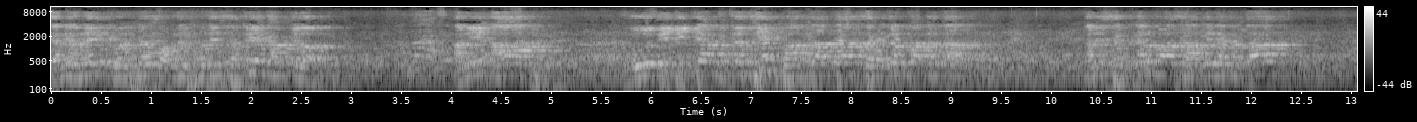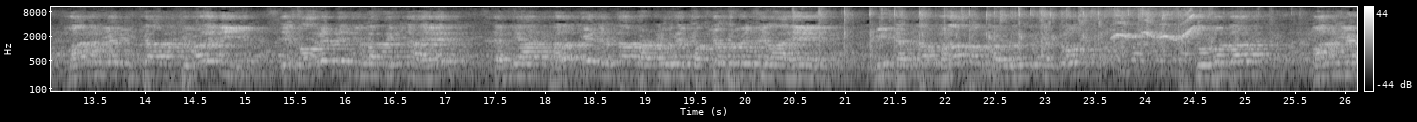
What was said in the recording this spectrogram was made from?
त्याने अनेक वर्ष काँग्रेसमध्ये सक्रिय काम केलं. आणि आज मोदीजीच्या विकसित भारताच्या संकल्पाकरता आणि संकल्प साधण्याकरता माननीय तुषार शिवाळेजी जे काँग्रेसचे जिल्हाध्यक्ष आहेत त्यांनी आज भारतीय जनता पार्टीमध्ये पक्षप्रवेश केला आहे. मी त्यांचा मनापासून अभिनंदन करतो. सोबतच माननीय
